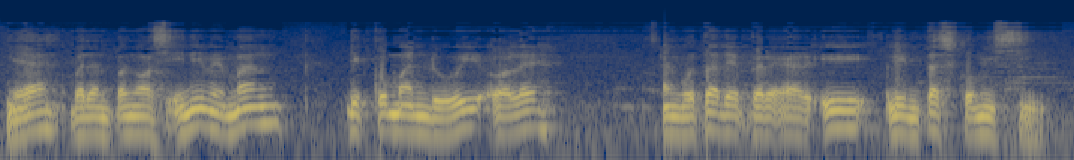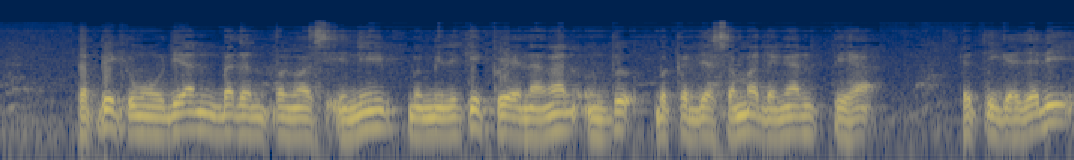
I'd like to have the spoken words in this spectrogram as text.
Ya, badan pengawas ini memang dikomandoi oleh anggota DPR RI lintas komisi. Tapi kemudian badan pengawas ini memiliki kewenangan untuk bekerja sama dengan pihak ketiga. Jadi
